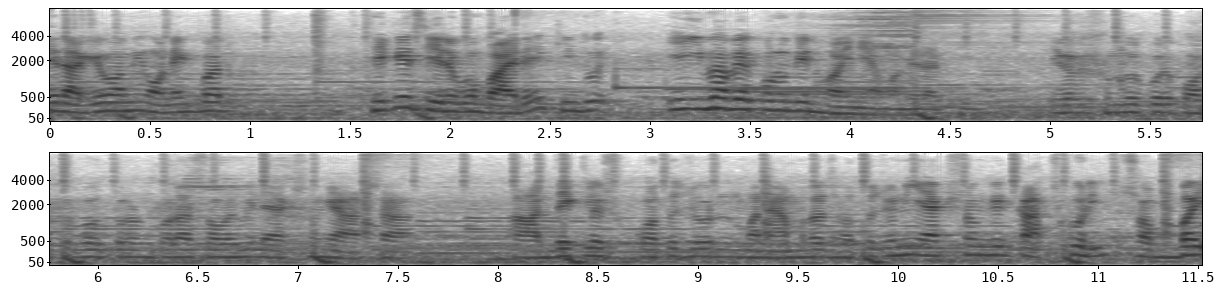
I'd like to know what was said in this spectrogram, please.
এর আগেও আমি অনেকবার থেকেছি এরকম বাইরে, কিন্তু এইভাবে কোনো দিন হয়নি আমাদের আর কি। এইভাবে সুন্দর করে পতাকা উত্তোলন করা, সবাই মিলে একসঙ্গে আসা আর দেখলে কতজন মানে আমরা যতজনই একসঙ্গে কাজ করি, সবাই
